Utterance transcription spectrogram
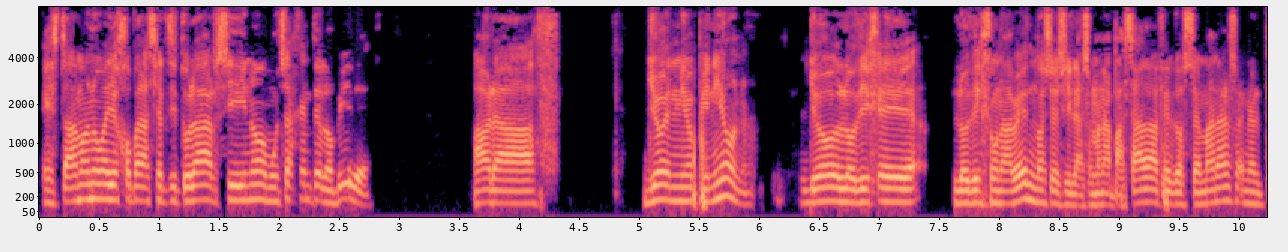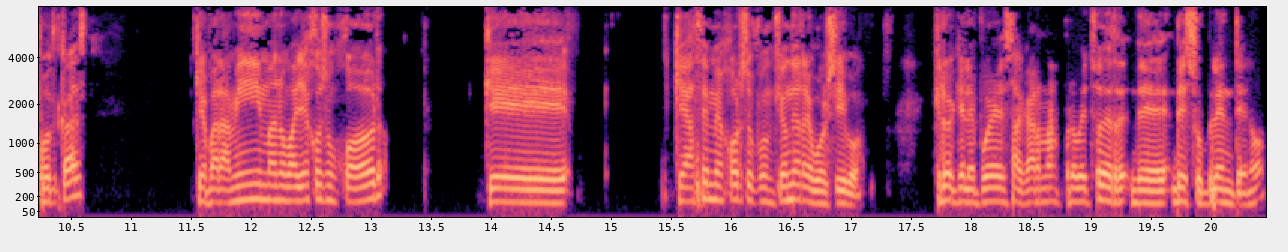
¿está Manu Vallejo para ser titular? Sí, no, mucha gente lo pide. Ahora, yo en mi opinión, yo lo dije, lo dije una vez, no sé si la semana pasada, hace dos semanas en el podcast, que para mí Manu Vallejo es un jugador que, que hace mejor su función de revulsivo. Creo que le puede sacar más provecho de, de- de suplente, ¿no?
